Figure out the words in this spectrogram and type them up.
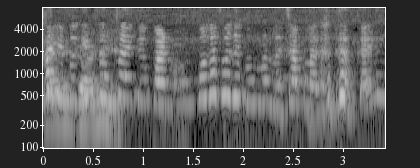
खाली बघितलं नाही पण बघत होते पण म्हणलं चपला घातल्यात काय नाही.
